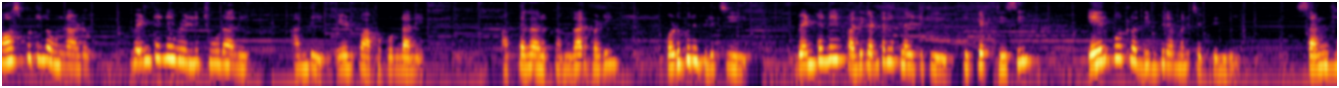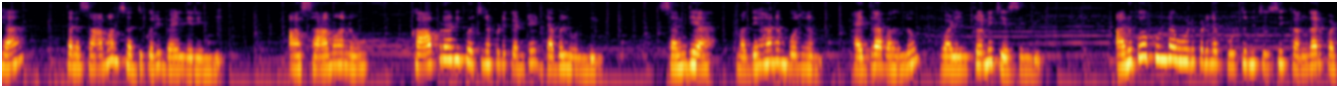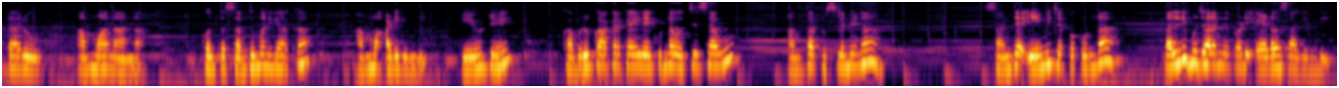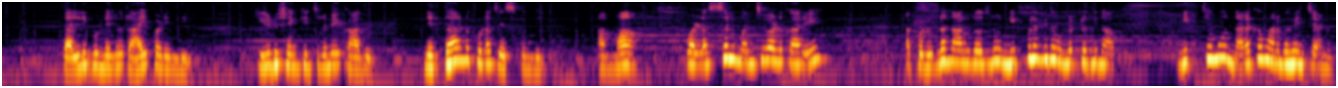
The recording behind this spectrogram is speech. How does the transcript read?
హాస్పిటల్లో ఉన్నాడు. వెంటనే వెళ్ళి చూడాలి అంది ఏడు పాపకుండానే అత్తగారు కంగారు పడి కొడుకుని పిలిచి వెంటనే పది గంటల ఫ్లైట్కి టికెట్ తీసి ఎయిర్పోర్ట్లో దింపిరమ్మని చెప్పింది. సంధ్య తన సామాను సర్దుకొని బయలుదేరింది. ఆ సామాను కాపురానికి వచ్చినప్పటికంటే డబుల్ ఉంది. సంధ్య మధ్యాహ్నం భోజనం హైదరాబాద్లో వాళ్ళ ఇంట్లోనే చేసింది. అనుకోకుండా ఊడిపడిన కూతుర్ని చూసి కంగారు పడ్డారు అమ్మా నాన్న. కొంత సద్దుమనిగాక అమ్మ అడిగింది. ఏమిటే? కబురు కాకరకాయ లేకుండా వచ్చేశావు? అంతా కుశలమేనా? సంధ్య ఏమీ చెప్పకుండా తల్లి భుజాల మీద పడి ఏడవసాగింది. తల్లి గుండెలో రాయి పడింది. కీడు శంకించడమే కాదు నిర్ధారణ కూడా చేసుకుంది. అమ్మా వాళ్ళస్సలు మంచివాళ్ళు కారే. అక్కడున్న నాలుగు రోజులు నిప్పుల మీద ఉన్నట్టుంది నాకు. నిత్యము నరకం అనుభవించాను.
